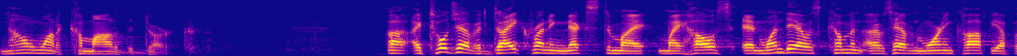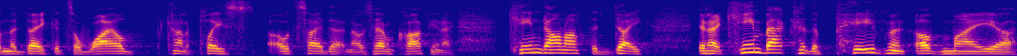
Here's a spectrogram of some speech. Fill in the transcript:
Now I want to come out of the dark. Uh, I told you I have a dike running next to my, my house, and one day I was coming, I was having morning coffee up on the dike. It's a wild kind of place outside that, and I was having coffee, and I came down off the dike, and I came back to the pavement of my, uh,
